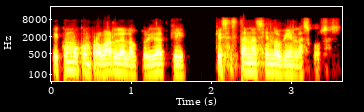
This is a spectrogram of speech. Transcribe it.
de cómo comprobarle a la autoridad que, que se están haciendo bien las cosas.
